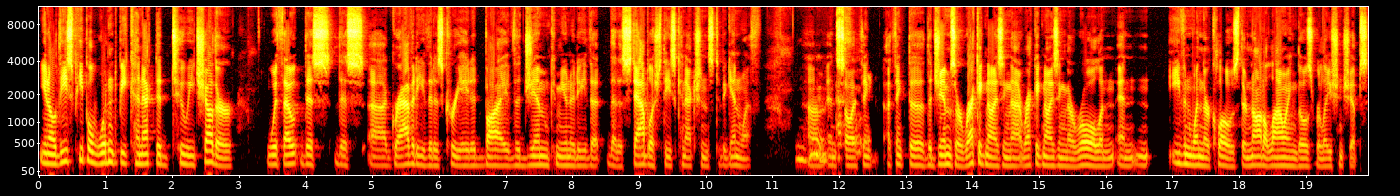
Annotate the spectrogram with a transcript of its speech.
you know these people wouldn't be connected to each other without this this uh, gravity that is created by the gym community that that established these connections to begin with. Mm-hmm, um, and absolutely. so I think I think the the gyms are recognizing that, recognizing their role, and and even when they're closed, they're not allowing those relationships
